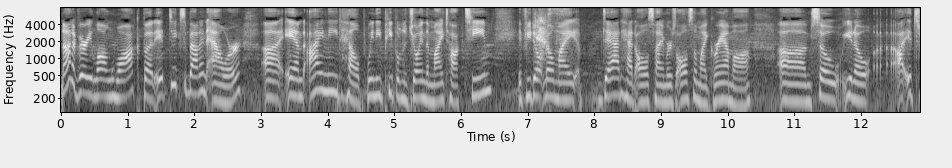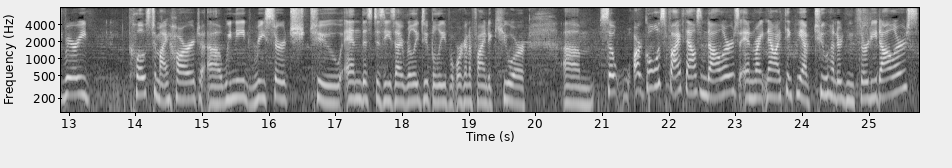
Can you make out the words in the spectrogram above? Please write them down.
Not a very long walk, but it takes about an hour. Uh, and I need help. We need people to join the My Talk team. If you don't know, my dad had Alzheimer's, also my grandma. Um, so, you know, it's very close to my heart. Uh, we need research to end this disease. I really do believe that we're going to find a cure. Um, so our goal is five thousand dollars, and right now I think we have two hundred and thirty dollars.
